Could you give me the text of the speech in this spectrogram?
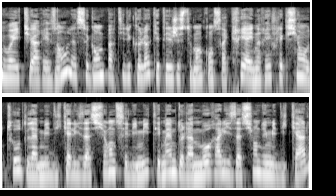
Oui, tu as raison. La seconde partie du colloque était justement consacrée à une réflexion autour de la médicalisation, de ses limites et même de la moralisation du médical.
